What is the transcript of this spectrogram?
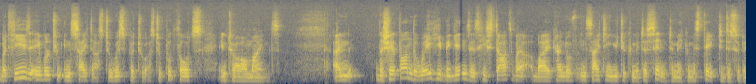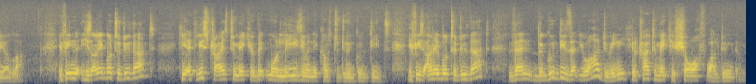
But he is able to incite us, to whisper to us, to put thoughts into our minds. And the shaitan, the way he begins is he starts by, by kind of inciting you to commit a sin, to make a mistake, to disobey Allah. If he, he's unable to do that, he at least tries to make you a bit more lazy when it comes to doing good deeds. If he's unable to do that, then the good deeds that you are doing, he'll try to make you show off while doing them.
